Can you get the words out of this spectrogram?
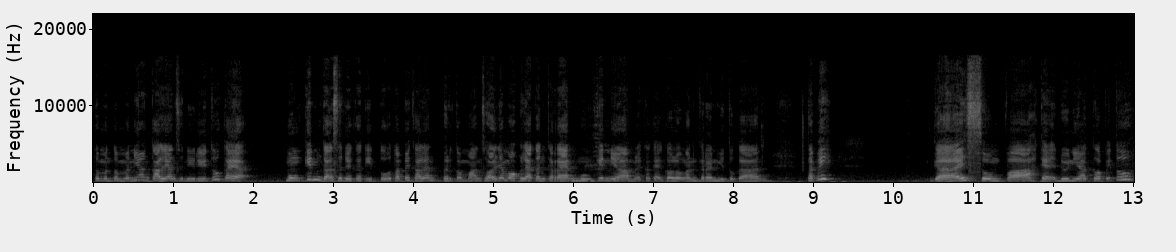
teman-teman yang kalian sendiri itu kayak mungkin nggak sedekat itu tapi kalian berteman soalnya mau kelihatan keren mungkin ya mereka kayak golongan keren gitu kan tapi guys sumpah kayak dunia klub itu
